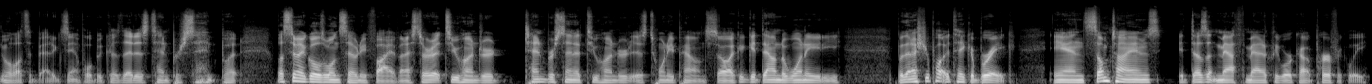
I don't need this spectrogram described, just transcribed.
well, that's a bad example because that is 10%, but let's say my goal is 175 and I start at 200, 10% of 200 is 20 pounds. So I could get down to 180, but then I should probably take a break. And sometimes it doesn't mathematically work out perfectly.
